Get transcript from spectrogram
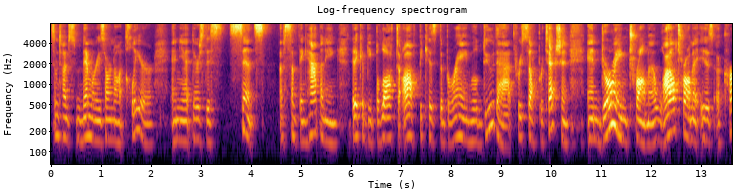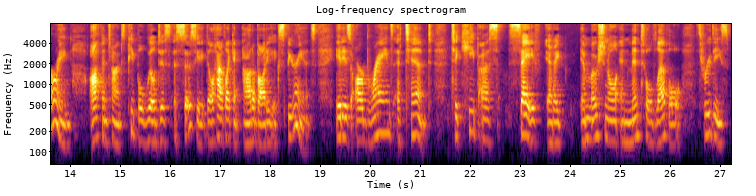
sometimes memories are not clear and yet there's this sense of something happening that it could be blocked off because the brain will do that through self protection. And during trauma, while trauma is occurring, oftentimes people will disassociate. They'll have like an out of body experience. It is our brain's attempt to keep us safe at a emotional and mental level through these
